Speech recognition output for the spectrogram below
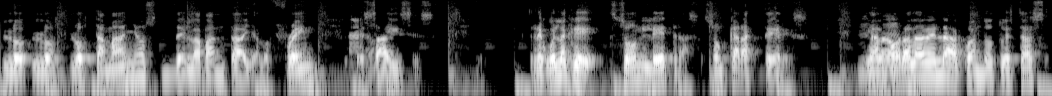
los, tamaños de la pantalla, los frame sizes. Recuerda que son letras, son caracteres. Y a la hora de la verdad, cuando tú estás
